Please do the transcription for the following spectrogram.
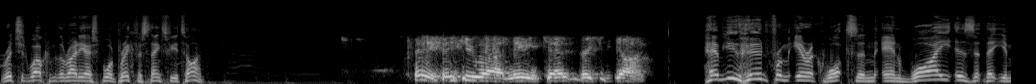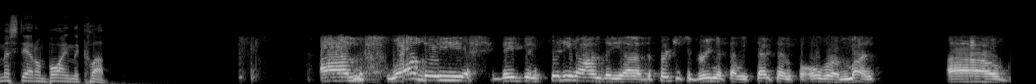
Richard, welcome to the Radio Sport Breakfast. Thanks for your time. Hey, thank you, uh, Nate and Ken. Great to be on. Have you heard from Eric Watson, and why is it that you missed out on buying the club? Um, well, they they've been sitting on the uh, the purchase agreement that we sent them for over a month. Uh,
